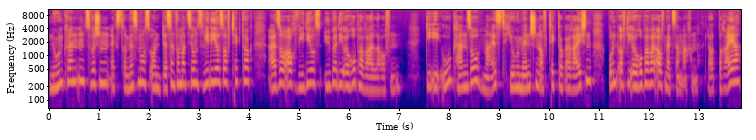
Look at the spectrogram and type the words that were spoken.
Nun könnten zwischen Extremismus und Desinformationsvideos auf TikTok also auch Videos über die Europawahl laufen. Die EU kann so meist junge Menschen auf TikTok erreichen und auf die Europawahl aufmerksam machen. Laut Breyer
